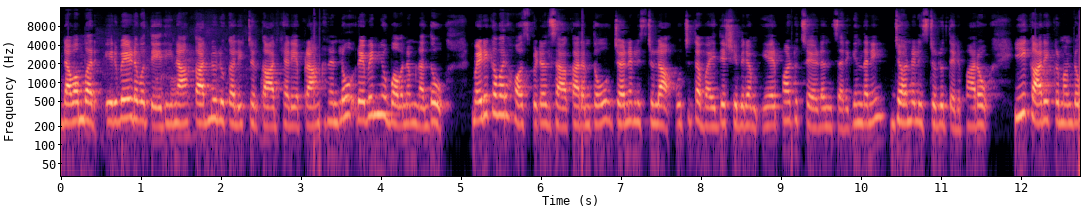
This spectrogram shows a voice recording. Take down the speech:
నవంబర్ ఇరవై ఏడవ తేదీన కర్నూలు కలెక్టర్ కార్యాలయ ప్రాంగణంలో రెవెన్యూ భవనం నందు మెడికవర్ హాస్పిటల్ సహకారంతో జర్నలిస్టుల ఉచిత వైద్య శిబిరం ఏర్పాటు చేయడం జరిగిందని జర్నలిస్టులు తెలిపారు. ఈ కార్యక్రమంలో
